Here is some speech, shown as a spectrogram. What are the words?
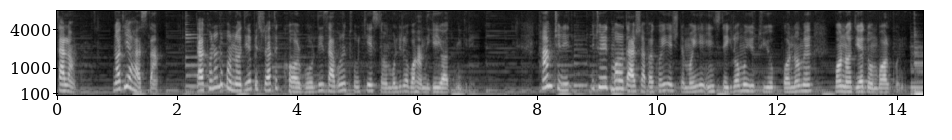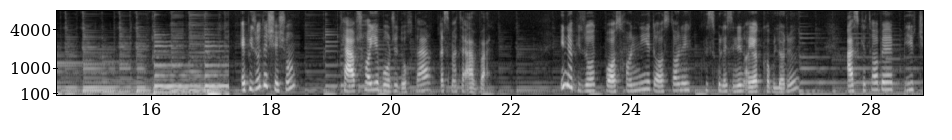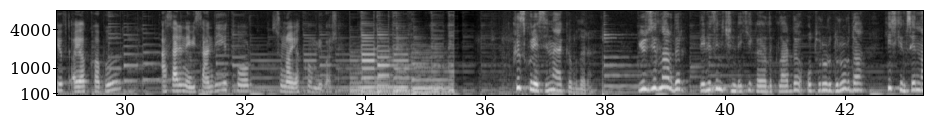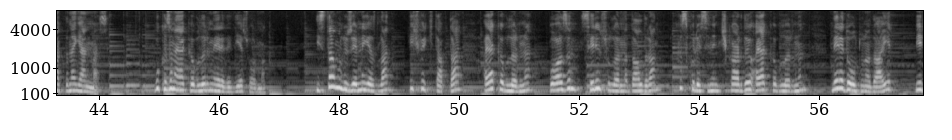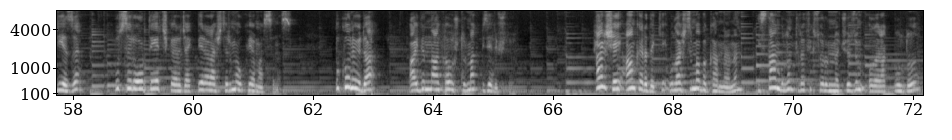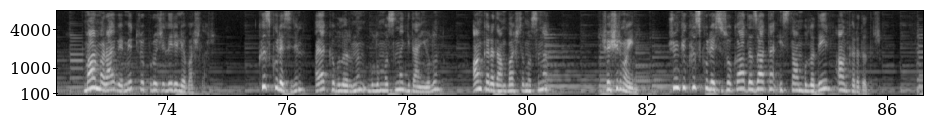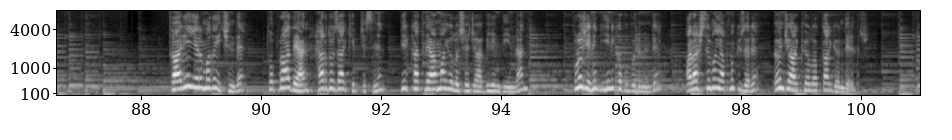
سلام. نادیا هستم. در کانال با نادیا به صورت کاربردی زبان ترکی استانبولی رو با همدیگه یاد می‌گیریم. همچنین می‌تونید ما رو در شبکه های اجتماعی اینستاگرام و یوتیوب با نام با نادیا دنبال کنید. اپیزود ششم کفش های برج دختر قسمت اول. این اپیزود بازخوانی داستان کسکولسینین آیا کابولارو از کتاب بیر چیفت آیا کابو اثر نویسنده ترک Sunayakon mi başa? Kız Kulesi'nin ayakkabıları. Yüzyıllardır denizin içindeki kayalıklarda oturur durur da hiç kimsenin aklına gelmez. Bu kızın ayakkabıları nerede diye sormak. İstanbul üzerine yazılan hiçbir kitapta ayakkabılarını boğazın serin sularına daldıran Kız Kulesi'nin çıkardığı ayakkabılarının nerede olduğuna dair bir yazı, bu sırrı ortaya çıkaracak bir araştırma okuyamazsınız. Bu konuyu da aydınlığa kavuşturmak bize düştü. Her şey Ankara'daki Ulaştırma Bakanlığı'nın İstanbul'un trafik sorununa çözüm olarak bulduğu Marmaray ve metro projeleriyle başlar. Kız Kulesi'nin ayakkabılarının bulunmasına giden yolun Ankara'dan başlamasına şaşırmayın. Çünkü Kız Kulesi sokağı da zaten İstanbul'da değil Ankara'dadır. Tarihi yarımada içinde toprağa değen her dozer kepçesinin bir katliama yol açacağı bilindiğinden projenin Yeni Kapı bölümünde araştırma yapmak üzere önce arkeologlar gönderilir.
